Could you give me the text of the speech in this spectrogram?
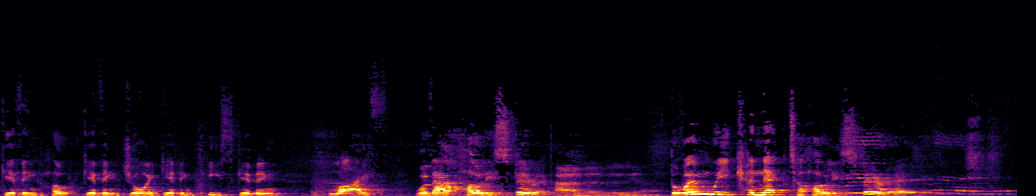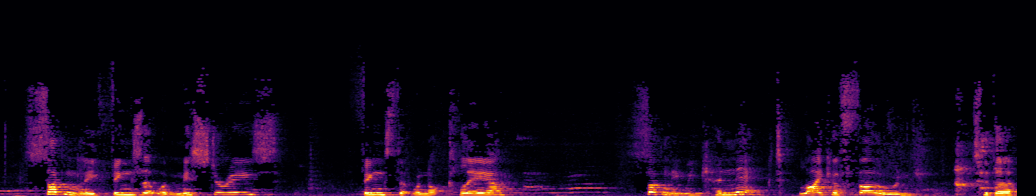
giving, hope giving, joy giving, peace giving life without Holy Spirit. Hallelujah. But when we connect to Holy Spirit, suddenly things that were mysteries, things that were not clear, suddenly we connect like a phone to the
